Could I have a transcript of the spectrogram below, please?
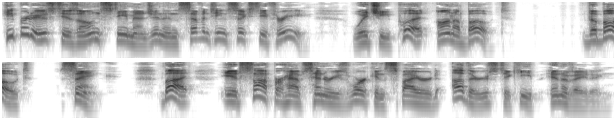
He produced his own steam engine in 1763, which he put on a boat. The boat sank, but it's thought perhaps Henry's work inspired others to keep innovating.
